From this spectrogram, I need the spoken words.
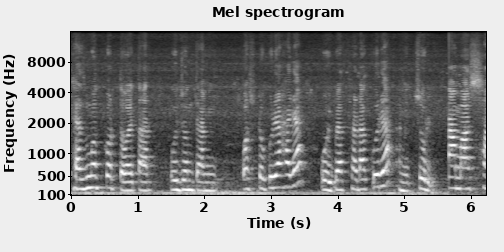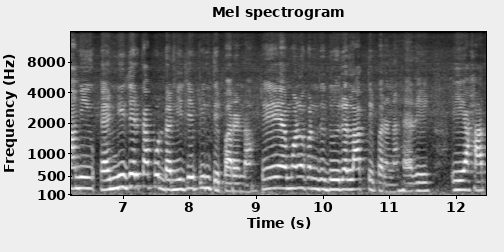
খেজমত করতে হয়, তার ওই জন্যে আমি কষ্ট করে হারা ওই ব্যবসাটা করে আমি চলি। আমার স্বামী নিজের কাপড়টা নিজে কিনতে পারে না। সে মনে করেন যে দৌড়ে লাগতে পারে না। হ্যাঁ রে, এই হাত,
